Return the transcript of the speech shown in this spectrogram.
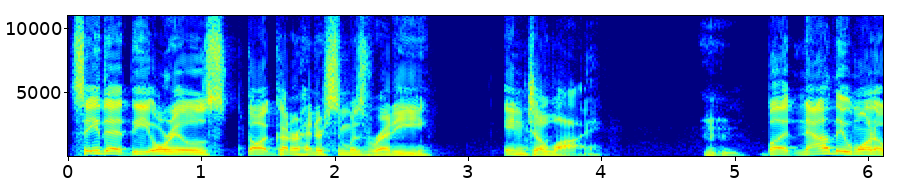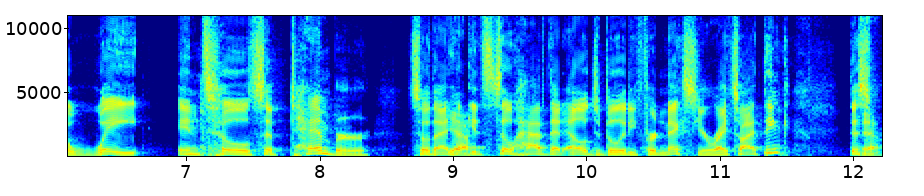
say that the Orioles thought Gunnar Henderson was ready in July, mm-hmm. but now they want to wait until September so that yeah. he can still have that eligibility for next year, right? So I think this yeah.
